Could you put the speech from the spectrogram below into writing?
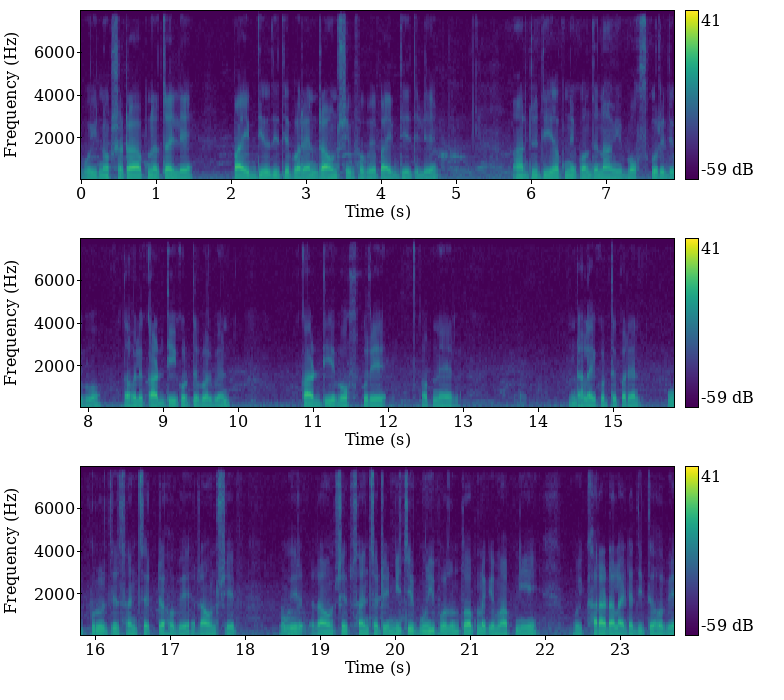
ওই নকশাটা আপনার চাইলে পাইপ দিয়েও দিতে পারেন, রাউন্ড শেপ হবে পাইপ দিয়ে দিলে। আর যদি আপনি কোন যে না, আমি বক্স করে দেব, তাহলে কাঠ দিয়ে করতে পারবেন। কাঠ দিয়ে বক্স করে আপনার ঢালাই করতে পারেন। উপরের যে সানসেটটা হবে রাউন্ড শেপ, ওই রাউন্ড শেপ সানসেটের নিচের মুড়ি পর্যন্ত আপনাকে মাপ নিয়ে ওই খাড়া ডালাইটা দিতে হবে।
